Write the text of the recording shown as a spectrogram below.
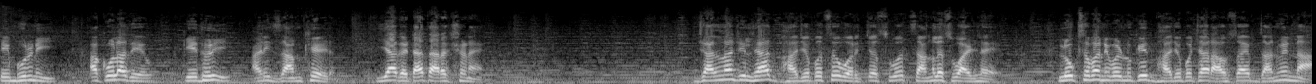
टेंभुर्णी अकोलादेव केधळी आणि जामखेड या गटात आरक्षण आहे. जालना जिल्ह्यात भाजपचं वर्चस्व चांगलंच वाढलंय. लोकसभा निवडणुकीत भाजपच्या रावसाहेब दानवेंना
